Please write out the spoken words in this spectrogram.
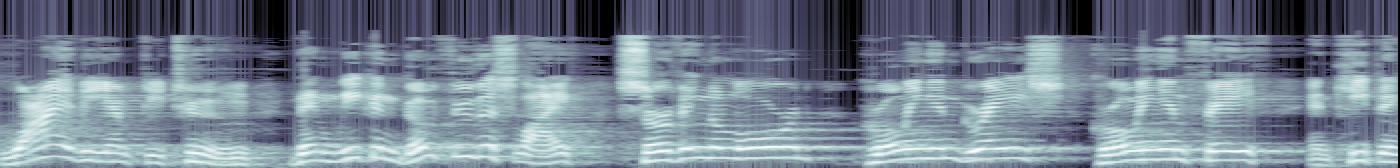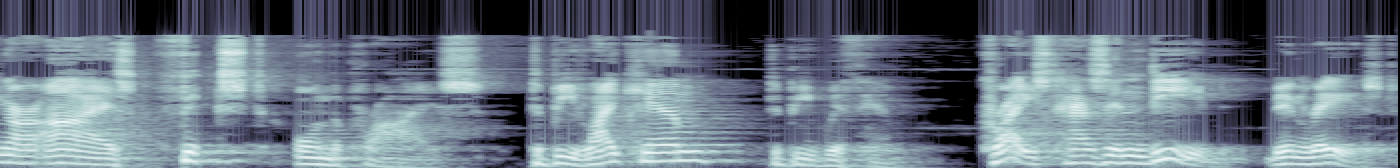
why the empty tomb, then we can go through this life serving the Lord, growing in grace, growing in faith, and keeping our eyes fixed on the prize. To be like him, to be with him. Christ has indeed been raised.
